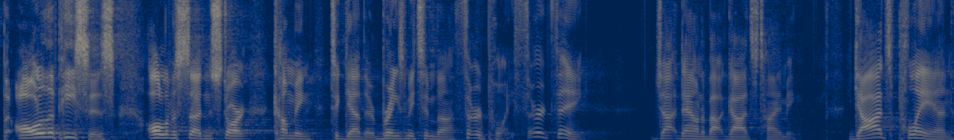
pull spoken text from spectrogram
But all of the pieces all of a sudden start coming together. Brings me to my third point. Third thing, jot down about God's timing. God's plan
